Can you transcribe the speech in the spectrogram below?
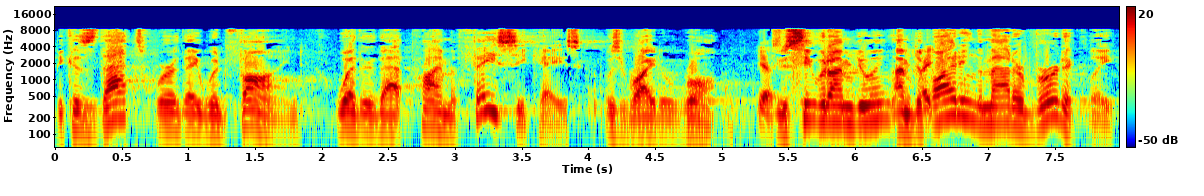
because that's where they would find whether that prima facie case was right or wrong. Yes. You see what I'm doing? I'm dividing the matter vertically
